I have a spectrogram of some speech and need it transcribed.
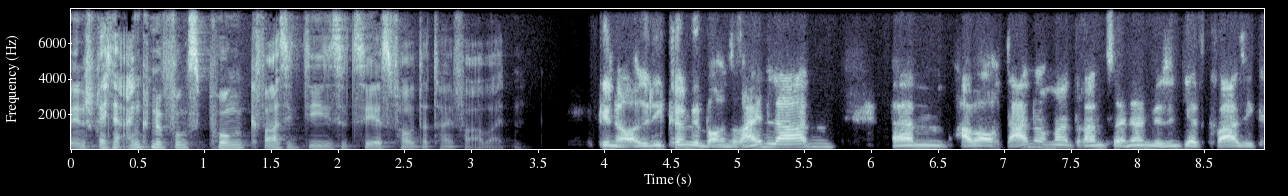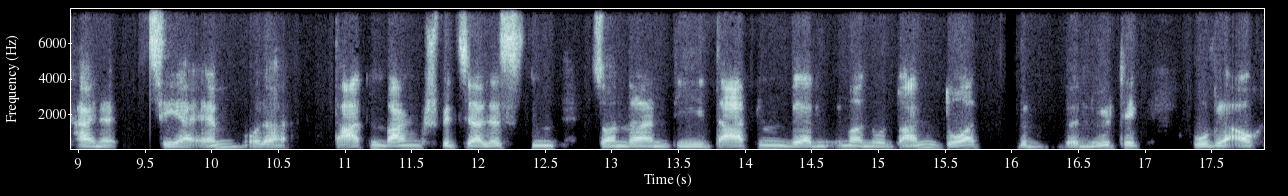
entsprechenden Anknüpfungspunkt quasi diese CSV-Datei verarbeiten. Genau, also die können wir bei uns reinladen. Ähm, aber auch da nochmal dran zu erinnern, wir sind jetzt quasi keine CRM oder Datenbank-Spezialisten, sondern die Daten werden immer nur dann dort benötigt, wo wir auch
